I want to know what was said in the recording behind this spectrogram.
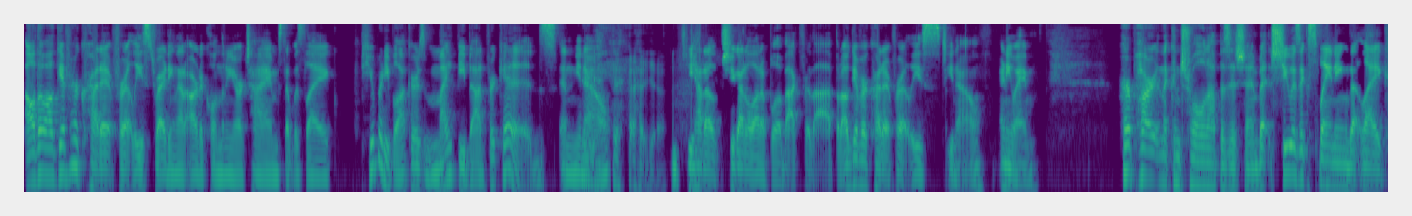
Although I'll give her credit for at least writing that article in the New York Times that was like puberty blockers might be bad for kids, and you know yeah, yeah. she had a she got a lot of blowback for that. But I'll give her credit for at least you know anyway her part in the controlled opposition. But she was explaining that like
